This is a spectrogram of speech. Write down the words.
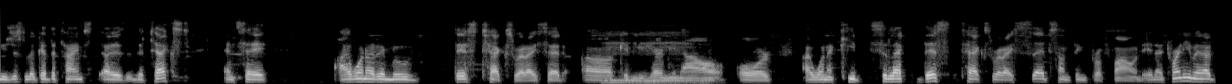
you just look at the times uh, the text and say i want to remove this text where i said uh, can you hear me now or i want to keep select this text where i said something profound in a 20 minute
